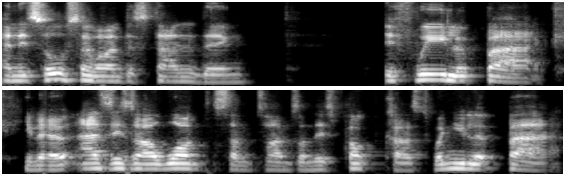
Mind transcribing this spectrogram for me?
And it's also understanding if we look back, you know, as is our want sometimes on this podcast, when you look back,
